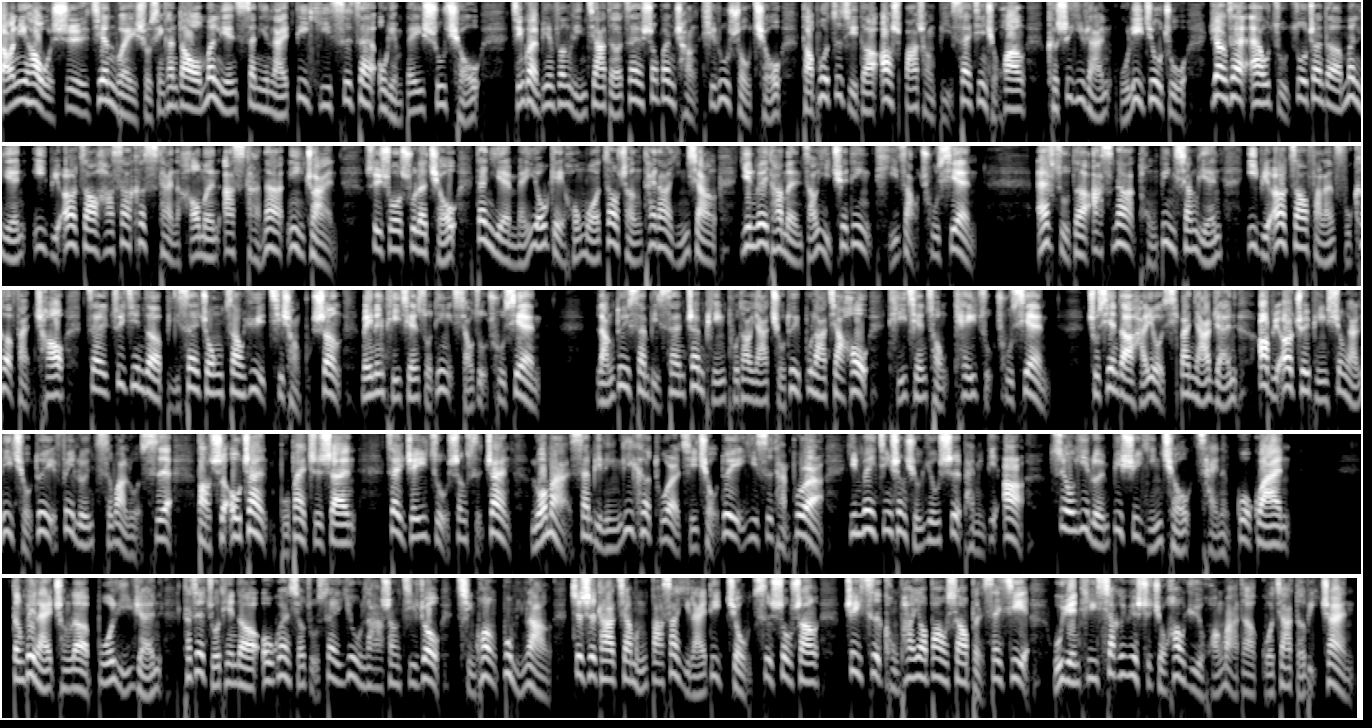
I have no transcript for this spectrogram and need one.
早安，你好，我是建伟。首先看到曼联三年来第一次在欧联杯输球，尽管边锋林加德在上半场踢入手球，打破自己的二十八场比赛进球荒，可是依然无力救主，让在 L 组作战的曼联一比二遭哈萨克斯坦豪门阿斯塔纳逆转。虽说输了球，但也没有给红魔造成太大影响，因为他们早已确定提早出线。F 组的阿森纳同病相怜，一比二遭法兰福克反超，在最近的比赛中遭遇七场不胜，没能提前锁定小组出线。狼队三比三战平葡萄牙球队布拉加后，提前从 K 组出线。出线的还有西班牙人二比二追平匈牙利球队费伦茨瓦罗斯，保持欧战不败之身。在这一组生死战，罗马三比零力克土耳其球队伊斯坦布尔，因为净胜球优势排名第二，最后一轮必须赢球才能过关。登贝莱成了玻璃人，他在昨天的欧冠小组赛又拉伤肌肉，情况不明朗。这是他加盟巴萨以来第九次受伤，这次恐怕要报销本赛季，无缘踢下个月十九号与皇马的国家德比战。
